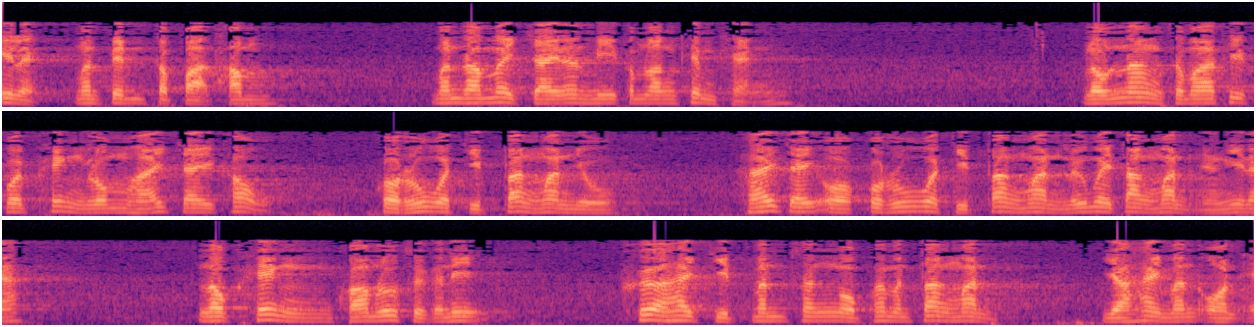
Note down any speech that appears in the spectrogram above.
นี่แหละ มันเป็นตปะธรรม มันทำให้ใจนั้นมีกำลังเข้มแข็ง เรานั่งสมาธิคอยเพ่งลมหายใจเข้า ก็รู้ว่าจิตตั้งมั่นอยู่ หายใจออกก็รู้ว่าจิตตั้งมั่น หรือไม่ตั้งมั่นอย่างนี้นะ เราเพ่งความรู้สึกอันนี้ เพื่อให้จิตมันสงบให้มันตั้งมั่น อย่าให้มันอ่อนแอ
